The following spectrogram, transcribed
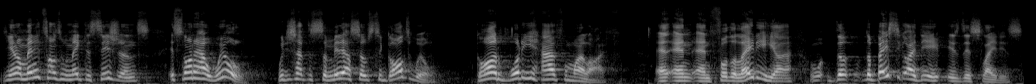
You know, many times we make decisions, it's not our will. We just have to submit ourselves to God's will. God, what do you have for my life? And, and, and for the lady here, the, the basic idea is this, ladies,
